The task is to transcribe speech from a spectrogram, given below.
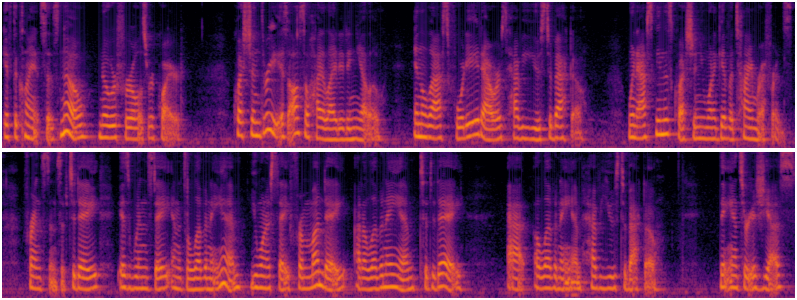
If the client says no, no referral is required. Question 3 is also highlighted in yellow. In the last 48 hours, have you used tobacco? When asking this question, you want to give a time reference. For instance, if today is Wednesday and it's 11 a.m., you want to say from Monday at 11 a.m. to today at 11 a.m., have you used tobacco? The answer is yes,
